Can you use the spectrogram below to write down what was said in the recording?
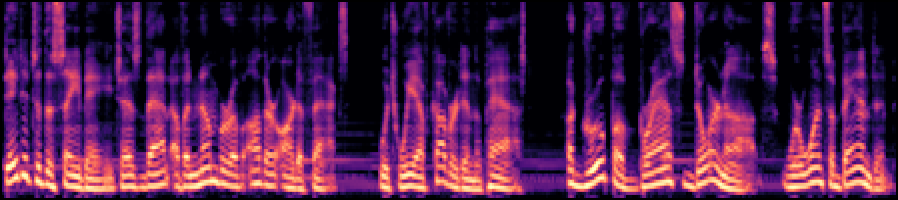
Dated to the same age as that of a number of other artifacts, which we have covered in the past, a group of brass doorknobs were once abandoned,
